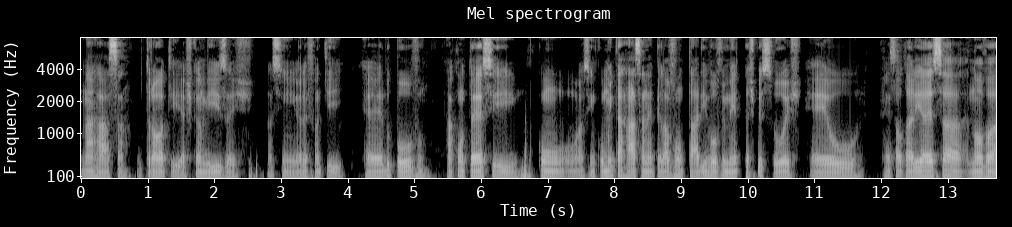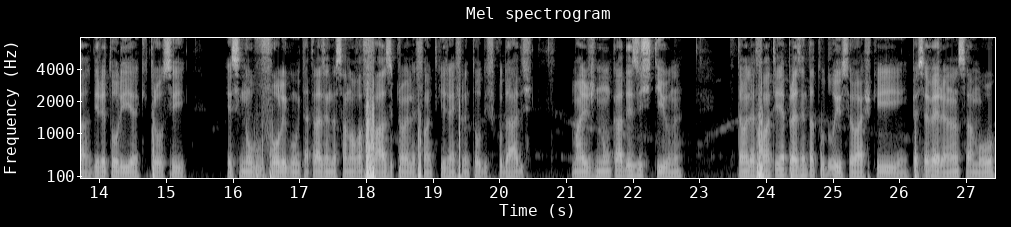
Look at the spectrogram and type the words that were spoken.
na raça, o trote, as camisas, assim, o elefante é do povo, acontece com assim com muita raça, né? Pela vontade envolvimento das pessoas. É, eu ressaltaria essa nova diretoria que trouxe esse novo fôlego e está trazendo essa nova fase para o elefante que já enfrentou dificuldades, mas nunca desistiu, né? Então o elefante representa tudo isso. Eu acho que perseverança, amor,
